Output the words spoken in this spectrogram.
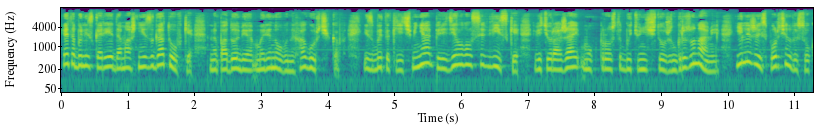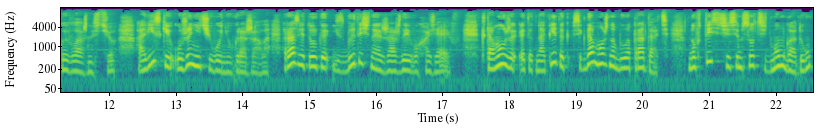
Это были скорее домашние заготовки, наподобие маринованных огурчиков. Избыток ячменя переделывался в виски, ведь урожай мог просто быть уничтожен грызунами или же испорчен высокой влажностью. А виски уже ничего не угрожало, разве только избыточная жажда его хозяев. К тому же этот напиток всегда можно было продать. Но в 1707 году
